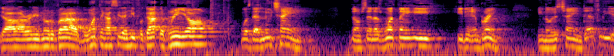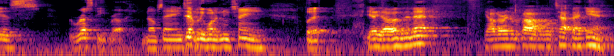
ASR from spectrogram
y'all already know the vibes. But one thing I see that he forgot to bring y'all was that new chain. You know what I'm saying? That's one thing he he didn't bring. You know, this chain definitely is rusty, bro. You know what I'm saying? He definitely want a new chain. But yeah, y'all, other than that, y'all already know the vibes. I'm gonna tap back in.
